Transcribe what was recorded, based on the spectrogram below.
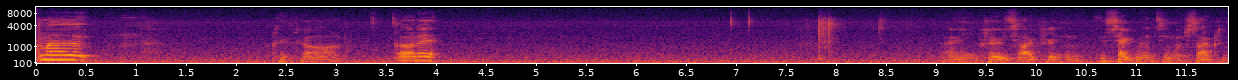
demo click on got it. And cycling segments in which cycling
